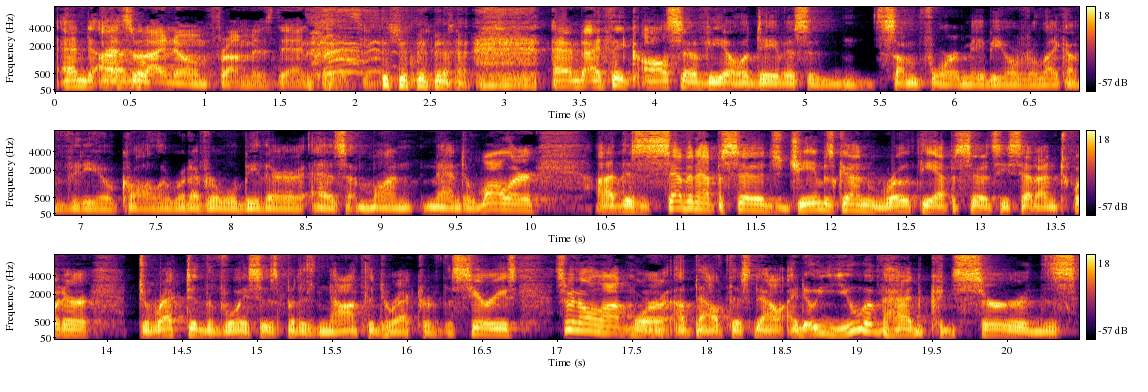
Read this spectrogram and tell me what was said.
And uh, that's what I know him from is the end credit scene. and I think also Viola Davis in some form, maybe over like a video call or whatever, will be there as Amanda Waller. Uh, this is seven episodes. James Gunn wrote the episodes. He said on Twitter, directed the voices, but is not the director of the series. So we know a lot more mm-hmm. about this now. I know you have had concerns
